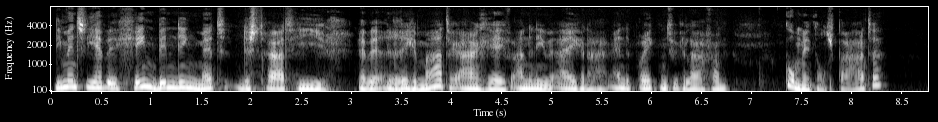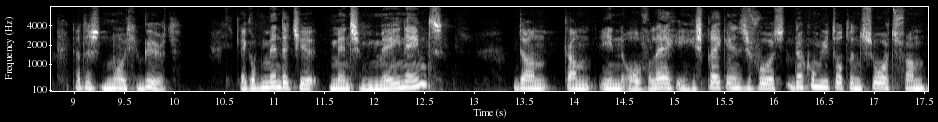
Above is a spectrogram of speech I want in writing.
Die mensen die hebben geen binding met de straat hier. We hebben regelmatig aangegeven aan de nieuwe eigenaar en de projectontwikkelaar van kom met ons praten. Dat is nooit gebeurd. Kijk, op het moment dat je mensen meeneemt, dan kan in overleg, in gesprek enzovoorts, dan kom je tot een soort van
